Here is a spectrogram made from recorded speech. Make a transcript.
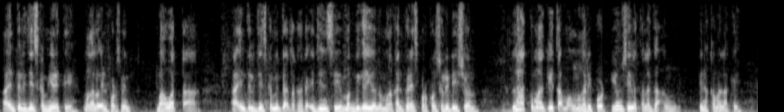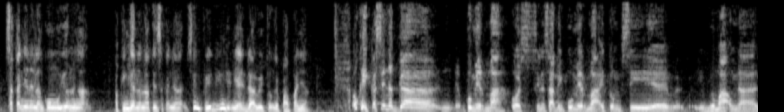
ah, intelligence community, mga law enforcement, bawat ah, ah, intelligence community at saka agency, magbigay yun ng mga conference for consolidation. Lahat kung makikita mo ang mga report, yun sila talaga ang pinakamalaki. Sa kanya na lang, kung yun nga, pakinggan na natin sa kanya, siyempre, hindi, niya idawit yun kay papa niya. Okay, kasi nag pumirma o sinasabing pumirma itong si eh, yung yumaong na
